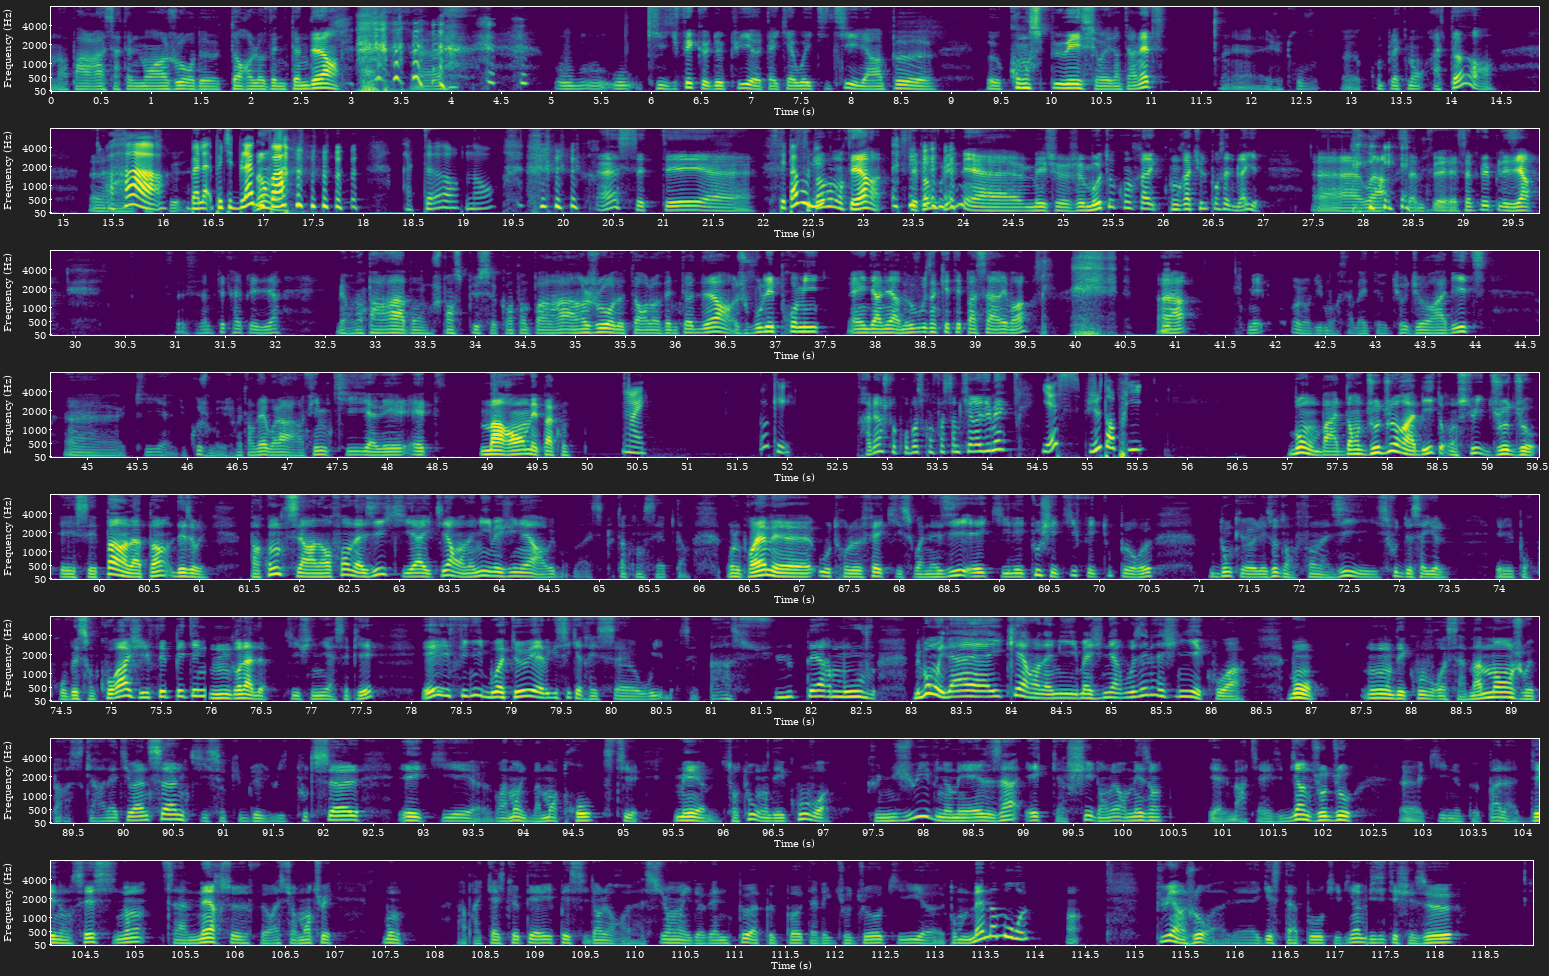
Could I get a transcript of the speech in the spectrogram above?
on en parlera certainement un jour de Thor Love and Thunder, euh, ou, qui fait que depuis euh, Taika Waititi, il est un peu euh, conspué sur les internets. je trouve complètement à tort. Ah, bah, la petite blague ou pas À tort, non ah, C'était. c'était pas voulu. C'était pas volontaire, c'était pas voulu, mais mais je, je m'auto-congratule pour cette blague. Euh, voilà, ça me fait, ça me fait plaisir. Ça, me fait très plaisir. Mais on en parlera, bon, je pense plus quand on parlera un jour de Thor Love and Thunder. Je vous l'ai promis l'année dernière. Ne vous inquiétez pas, ça arrivera. voilà. Mais aujourd'hui, bon, ça va être Jojo Rabbit, euh, qui, du coup, je m'attendais, voilà, à un film qui allait être marrant, mais pas con. Ouais. Ok. Très bien, je te propose qu'on fasse un petit résumé. Yes, je t'en prie. Bon, bah dans Jojo Rabbit, on suit Jojo, et c'est pas un lapin, désolé. Par contre, c'est un enfant nazi qui a Hitler en ami imaginaire. Ah oui, bon, bah, c'est tout un concept. Hein. Bon, le problème, est, outre le fait qu'il soit nazi, est qu'il est tout chétif et tout peureux. Donc euh, les autres enfants nazis, ils se foutent de sa gueule. Et pour prouver son courage, il fait péter une grenade qui finit à ses pieds. Et il finit boiteux et avec des cicatrices. Euh, oui, bon, c'est pas un super move. Mais bon, il a Hitler en ami imaginaire, vous imaginez quoi? Bon, on découvre sa maman, jouée par Scarlett Johansson, qui s'occupe de lui toute seule, et qui est euh, vraiment une maman trop stylée. Mais euh, surtout, on découvre qu'une juive nommée Elsa est cachée dans leur maison. Et elle martyrise bien Jojo, qui ne peut pas la dénoncer, sinon sa mère se ferait sûrement tuer. Bon, après quelques péripéties dans leur relation, ils deviennent peu à peu potes avec Jojo qui euh, tombe même amoureux. Hein. Puis un jour, a la Gestapo qui vient visiter chez eux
